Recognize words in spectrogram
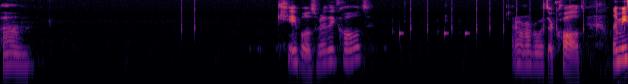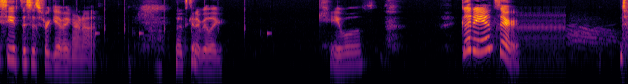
Um, cables. What are they called? I don't remember what they're called. Let me see if this is forgiving or not. That's gonna be like cables. Good answer.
